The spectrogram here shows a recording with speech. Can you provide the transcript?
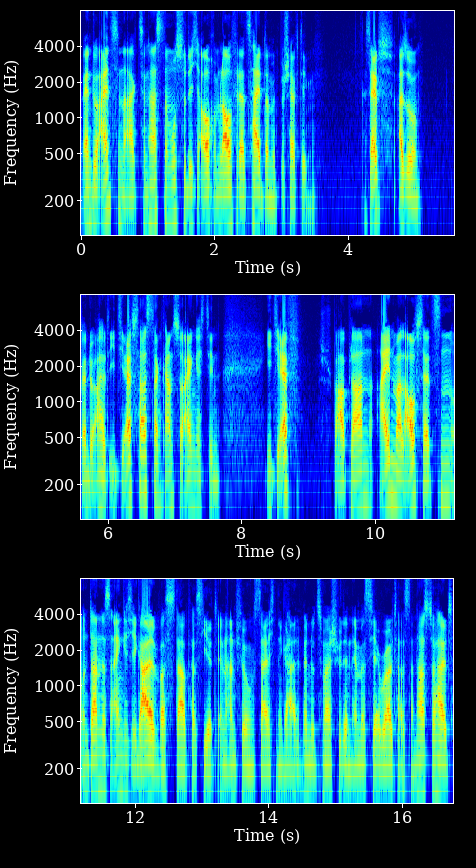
wenn du einzelne Aktien hast, dann musst du dich auch im Laufe der Zeit damit beschäftigen selbst, also wenn du halt ETFs hast, dann kannst du eigentlich den ETF-Sparplan einmal aufsetzen und dann ist eigentlich egal, was da passiert, in Anführungszeichen egal. Wenn du zum Beispiel den MSCI World hast, dann hast du halt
